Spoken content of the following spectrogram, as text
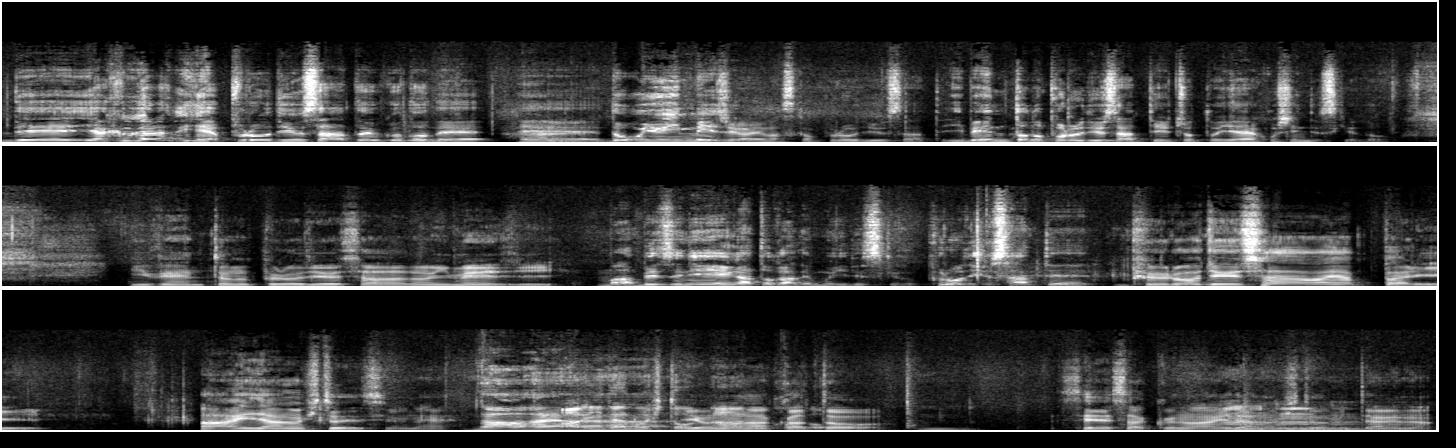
で役柄的にはプロデューサーということで、はい、えー、どういうイメージがありますか？プロデューサーって。イベントのプロデューサーっていうちょっとややこしいんですけど。イベントのプロデューサーのイメージ？まあ別に映画とかでもいいですけどプロデューサーって。プロデューサーはやっぱり間の人ですよね。あ、はいはい、間の人。世の中と制作の間の人みたいな。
